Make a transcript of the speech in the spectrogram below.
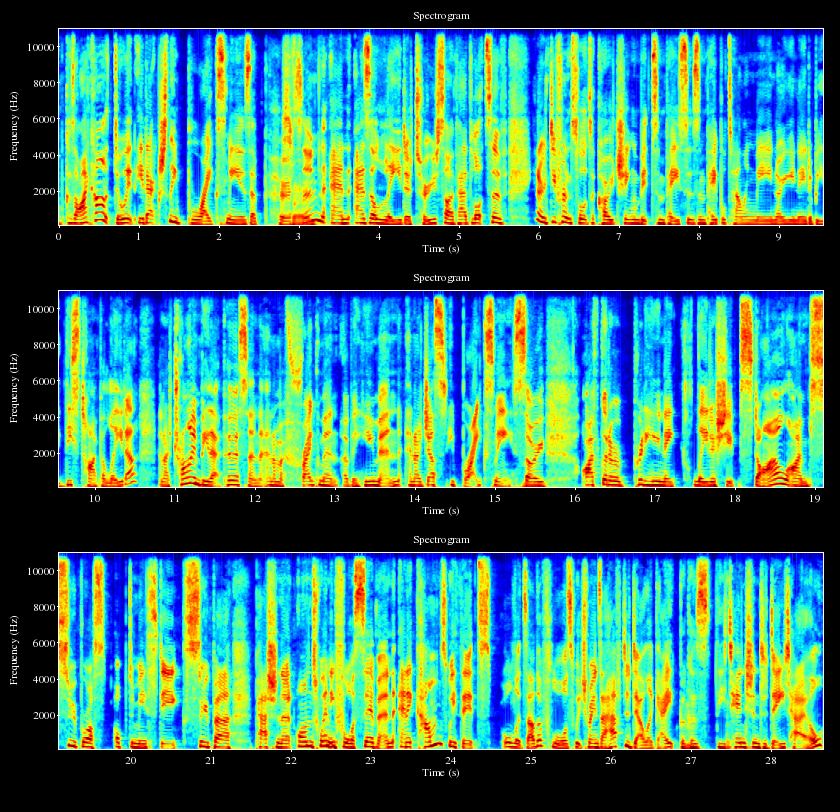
because um, I can't do it. It actually breaks me as a person and as a leader too. So I've had lots of you know different sorts of coaching bits and pieces, and people telling me, you know, you need to be this type of leader, and I try and be that person, and I'm a fragment of a human, and I just it breaks me. So mm. I've got a pretty unique leadership style. I'm super optimistic, super passionate on 24 7, and it comes with its all its other flaws, which means I have to delegate because the attention to detail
